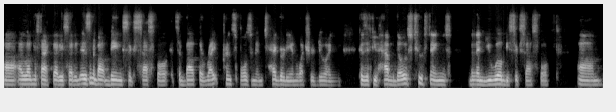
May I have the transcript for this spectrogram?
Uh, i love the fact that he said it isn't about being successful. It's about the right principles and integrity in what you're doing because if you have those two things, then you will be successful. Um,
